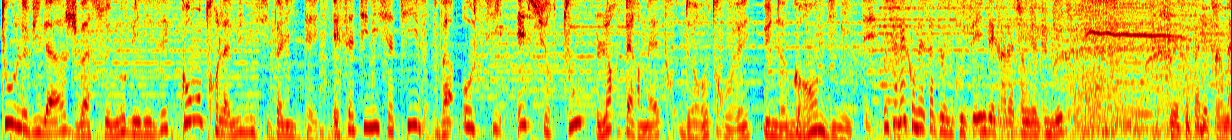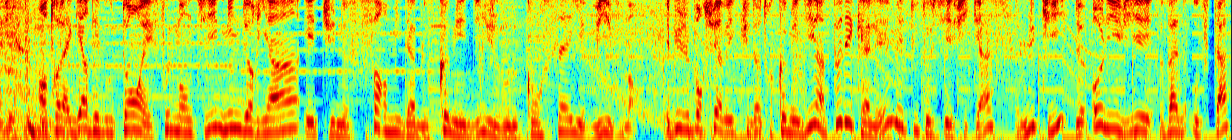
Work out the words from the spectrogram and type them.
Tout le village va se mobiliser contre la municipalité et cette initiative va aussi et surtout leur permettre de retrouver une grande dignité. Vous savez combien ça peut vous coûter une dégradation de bien public Je vous laisserai pas détruire ma ville. Entre la guerre des boutons et Full Monty, mine de rien, est une formidable comédie, je vous le conseille vivement. Et puis je poursuis avec une autre comédie un peu décalée mais tout aussi efficace, Lucky de Olivier Van Hooftat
